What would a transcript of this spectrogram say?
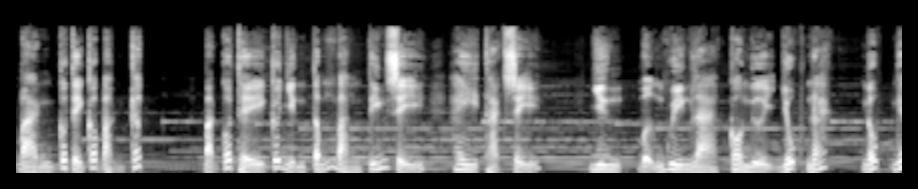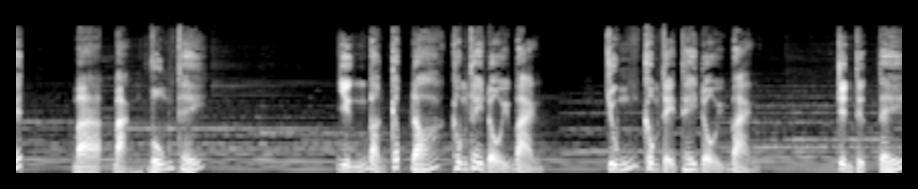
bạn có thể có bằng cấp, bạn có thể có những tấm bằng tiến sĩ hay thạc sĩ, nhưng vẫn nguyên là con người dốt nát ngốc nghếch mà bạn vốn thế. Những bằng cấp đó không thay đổi bạn, chúng không thể thay đổi bạn. Trên thực tế,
